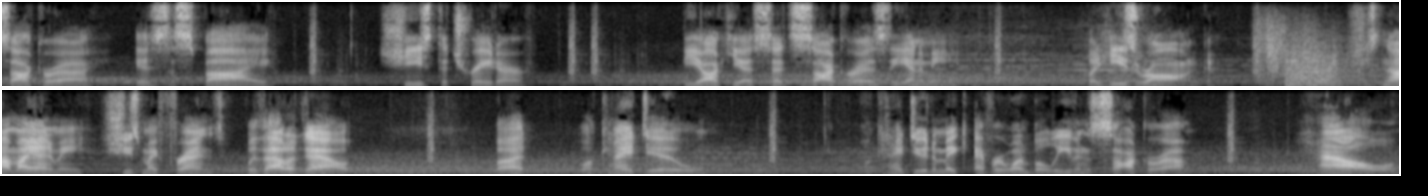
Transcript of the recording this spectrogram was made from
Sakura is the spy. She's the traitor. Byakuya said Sakura is the enemy. But he's wrong. She's not my enemy. She's my friend, without a doubt. But what can I do? What can I do to make everyone believe in Sakura? How?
